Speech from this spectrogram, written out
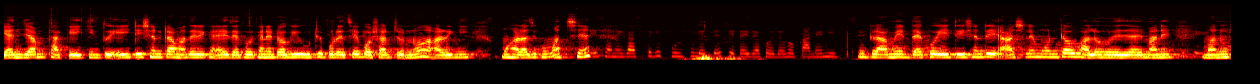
গ্যাঞ্জাম থাকেই। কিন্তু এই স্টেশনটা আমাদের এখানে দেখো এখানে ডগি উঠে পড়েছে বসার জন্য আর ইনি মহারাজ ঘুমাচ্ছে। গাছ থেকে ফুল তুলেছে সেটাই দেখো দেখো কানে নিচ্ছে। গ্রামের দেখো এই স্টেশনটা আসলে মনটাও ভালো হয়ে যায় মানে মানুষ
